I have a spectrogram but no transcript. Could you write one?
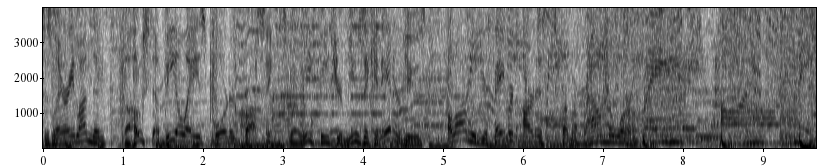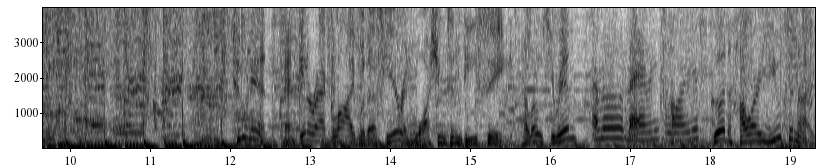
This is Larry London, the host of VOA's Border Crossings, where we feature music and interviews along with your favorite artists from around the world. Tune in and interact live with us here in Washington, D.C. Hello, Shirin. Hello, Larry. How are you? Good. How are you tonight?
